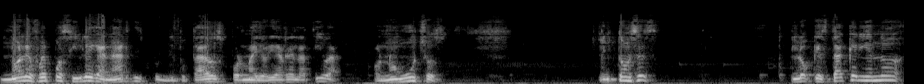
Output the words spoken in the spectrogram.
no le fue posible ganar diputados por mayoría relativa, o no muchos. Entonces, lo que está queriendo,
